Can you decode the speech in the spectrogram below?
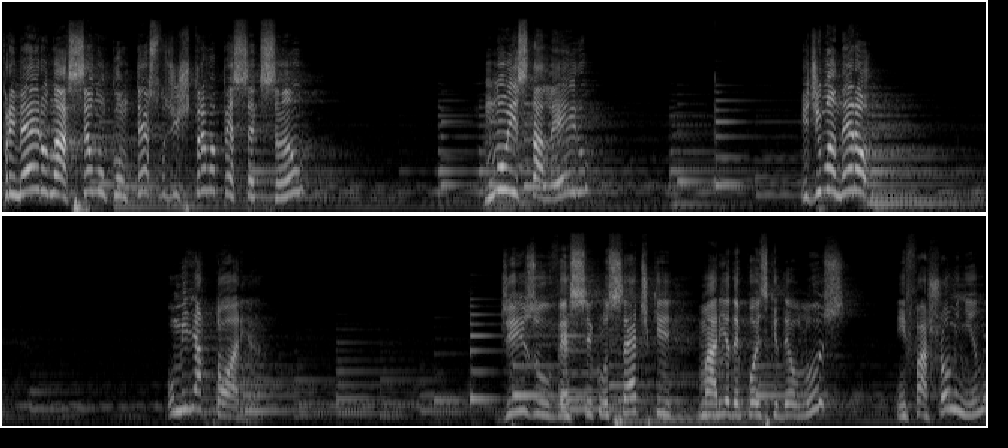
Primeiro, nasceu num contexto de extrema perseguição, no estaleiro, e de maneira humilhatória. Diz o versículo 7 que Maria, depois que deu luz, enfaixou o menino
